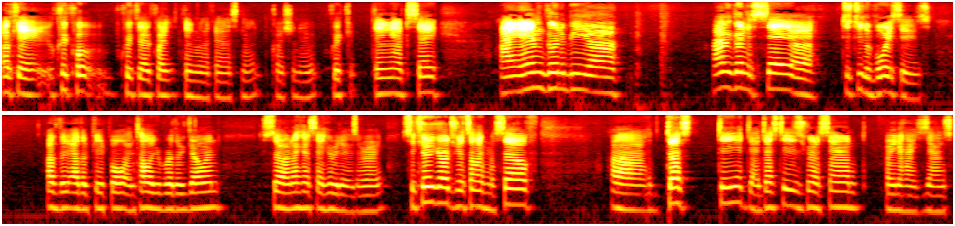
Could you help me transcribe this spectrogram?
Okay, quick quote, quick uh, quick thing really fast. Not question note. Quick thing I have to say. I am going to be uh. I'm going to say uh just do the voices of the other people and tell you where they're going. So I'm not gonna say who it is. All right. Security guard's gonna sound like myself. Uh, Dusty, yeah, Dusty is gonna sound. Well, you know how he sounds.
